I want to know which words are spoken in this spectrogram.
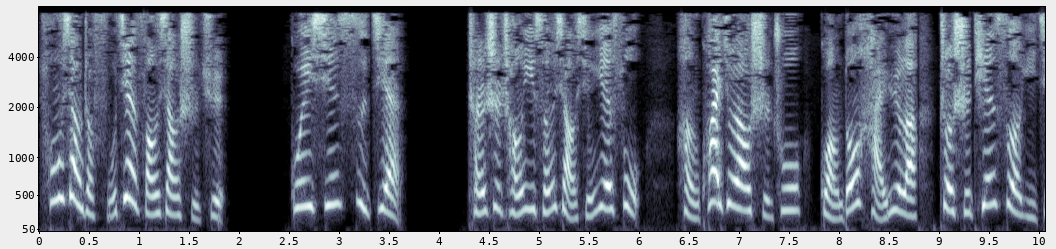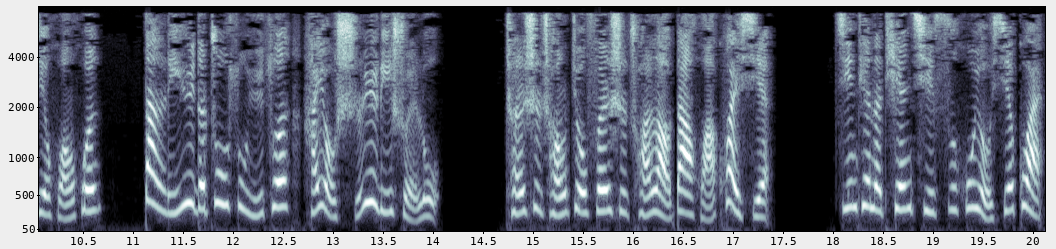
冲向着福建方向驶去。归心似箭，陈世成一层小型夜宿，很快就要驶出广东海域了。这时天色已近黄昏，但离域的住宿渔村还有十余里水路。陈世成就分示船老大划快些。今天的天气似乎有些怪，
